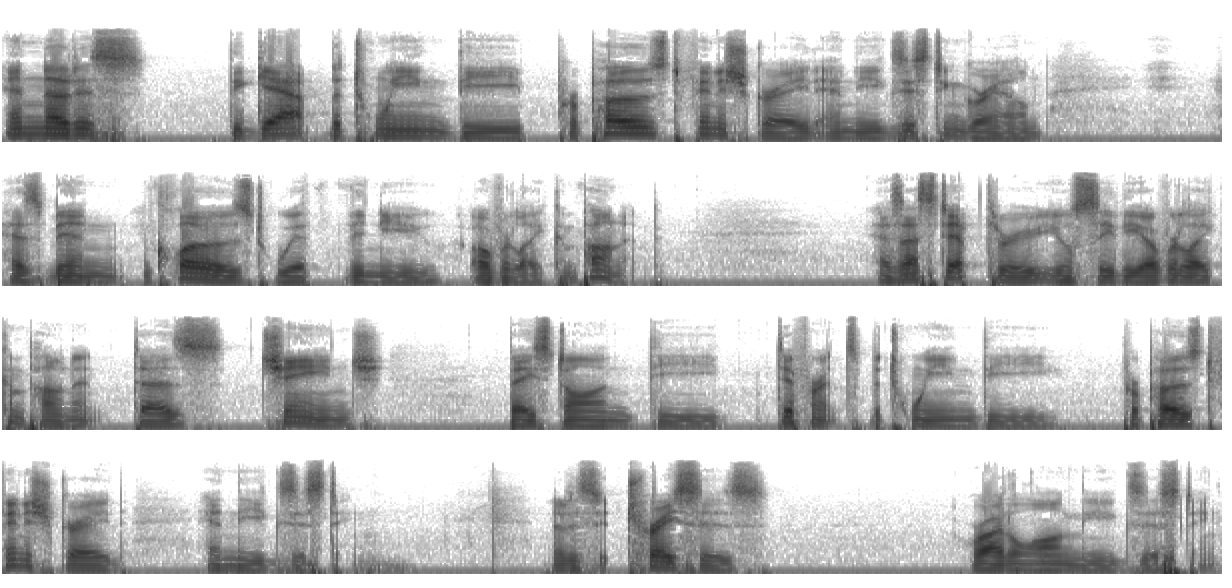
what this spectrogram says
and notice the gap between the proposed finish grade and the existing ground has been closed with the new overlay component. As I step through, you'll see the overlay component does change based on the difference between the proposed finish grade and the existing. Notice it traces right along the existing.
